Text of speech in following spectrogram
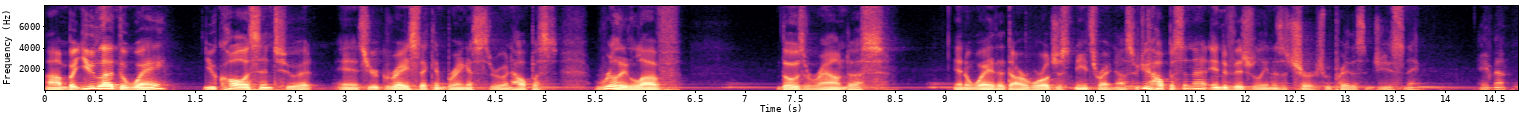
um, but you led the way. You call us into it, and it's your grace that can bring us through and help us really love those around us in a way that our world just needs right now. So, would you help us in that individually and as a church? We pray this in Jesus' name. Amen.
